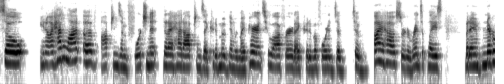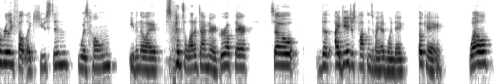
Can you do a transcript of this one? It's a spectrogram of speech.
so you know, I had a lot of options. I'm fortunate that I had options. I could have moved in with my parents who offered. I could have afforded to to buy a house or to rent a place, but I've never really felt like Houston was home, even though I spent a lot of time there. I grew up there. So the idea just popped into my head one day. Okay, well,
